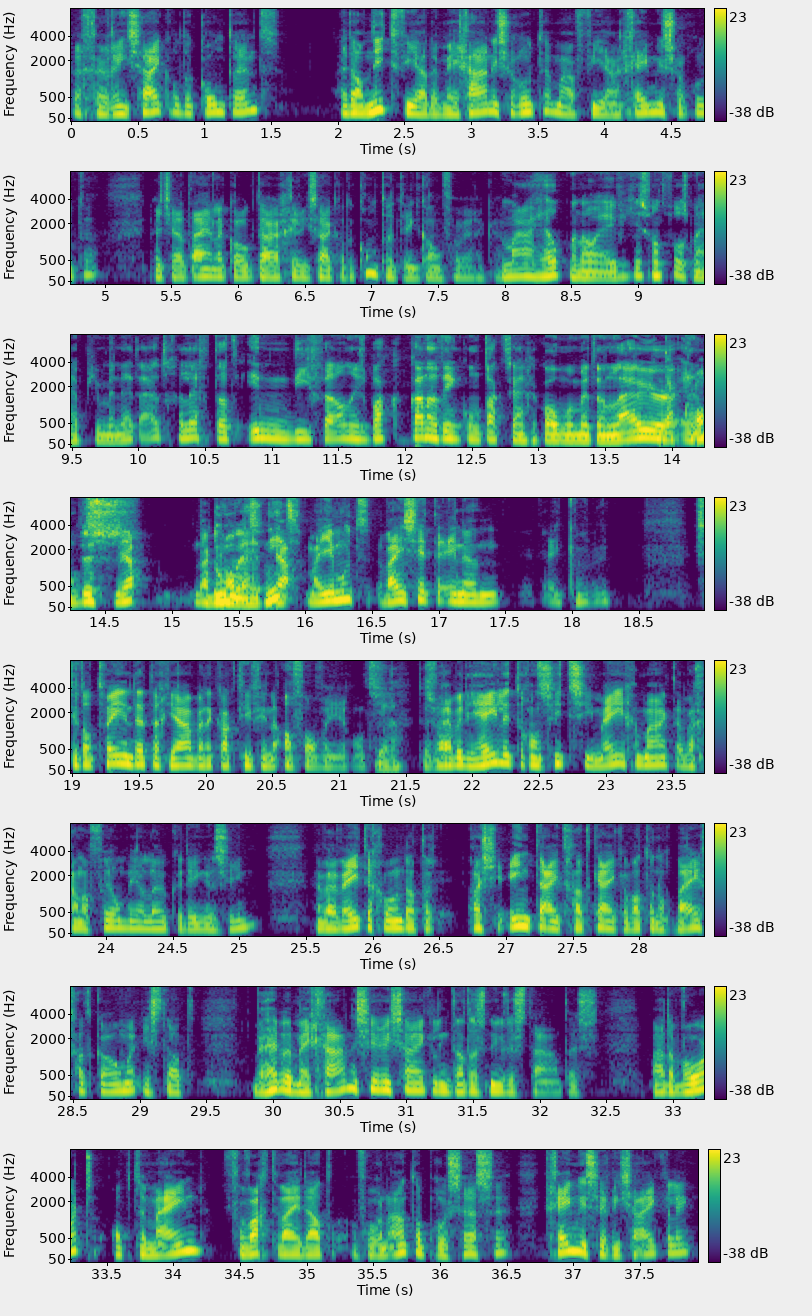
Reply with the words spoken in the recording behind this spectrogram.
gerecyclede content en dan niet via de mechanische route, maar via een chemische route. Dat je uiteindelijk ook daar gerecyclede content in kan verwerken. Maar help me nou eventjes, want volgens mij heb je me net uitgelegd dat in die vuilnisbak kan het in contact zijn gekomen met een luier. Dat klopt. En dus ja, dat doen klopt. we het niet. Ja, maar je moet, wij zitten in een. Ik, ik zit al 32 jaar ben ik actief in de afvalwereld. Ja. Dus we hebben die hele transitie meegemaakt en we gaan nog veel meer leuke dingen zien. En wij weten gewoon dat er, als je in tijd gaat kijken wat er nog bij gaat komen, is dat we hebben mechanische recycling, dat is nu de status. Maar er wordt op termijn, verwachten wij dat voor een aantal processen, chemische recycling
